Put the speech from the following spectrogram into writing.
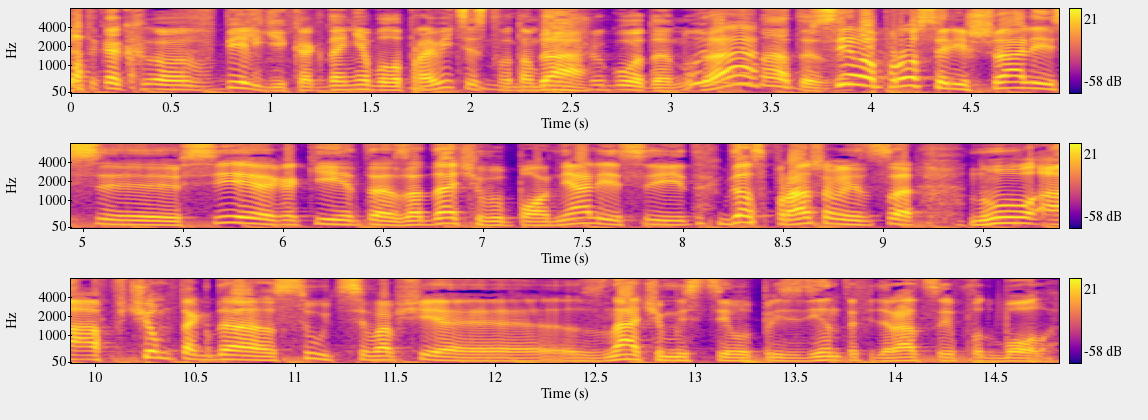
Это как э, в Бельгии, когда не было правительства там Да. больше года. Ну, да, не надо. все вопросы решались, э, все какие-то задачи выполнялись, и тогда спрашивается, ну, а в чем тогда суть вообще э, значимости вот, президента Федерации футбола?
